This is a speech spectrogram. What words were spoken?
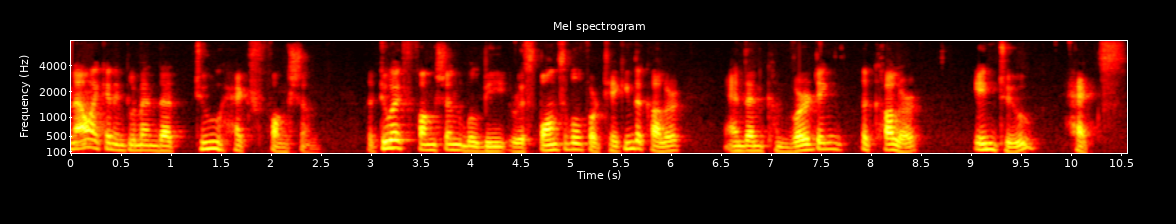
now I can implement that toHex function. The toHex function will be responsible for taking the color and then converting the color into hex.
